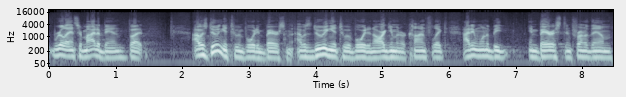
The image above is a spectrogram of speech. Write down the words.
real answer might have been, but I was doing it to avoid embarrassment. I was doing it to avoid an argument or conflict. I didn't want to be embarrassed in front of them.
